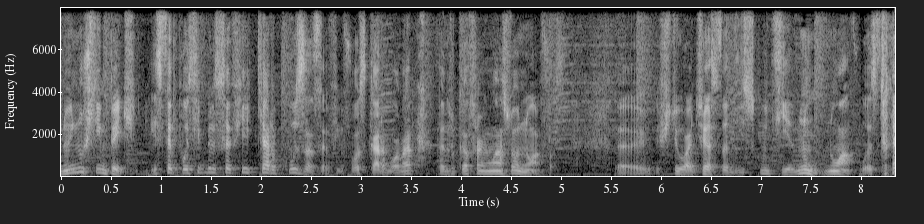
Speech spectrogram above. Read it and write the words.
Noi nu știm pe cine. Este posibil să fie chiar Cuza să fi fost carbonar, pentru că francmason nu a fost. Uh, știu această discuție, nu, nu a fost.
